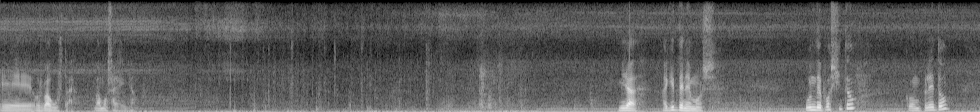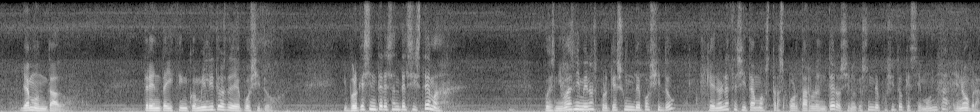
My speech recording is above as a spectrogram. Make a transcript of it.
eh, os va a gustar. Vamos a ello. Mirad, aquí tenemos un depósito completo ya montado, 35.000 litros de depósito. ¿Y por qué es interesante el sistema? Pues ni más ni menos porque es un depósito que no necesitamos transportarlo entero, sino que es un depósito que se monta en obra,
